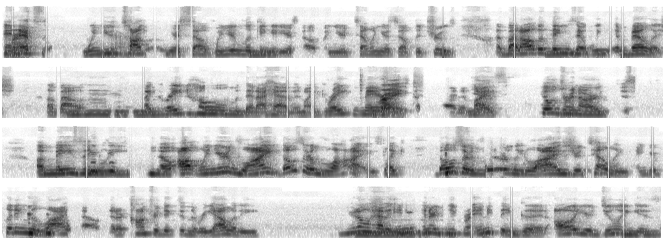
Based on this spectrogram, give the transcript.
And right. that's when you yeah. talk to yourself, when you're looking mm at yourself and you're telling yourself the truth about all the things that we embellish about mm-hmm. my great home that I have and my great marriage right. and yes. my children are just amazingly, you know, when you're lying, those are lies. Like those are literally lies you're telling, and you're putting the lies out that are contradicting the reality. You don't have any mm-hmm. energy for anything good. All you're doing is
